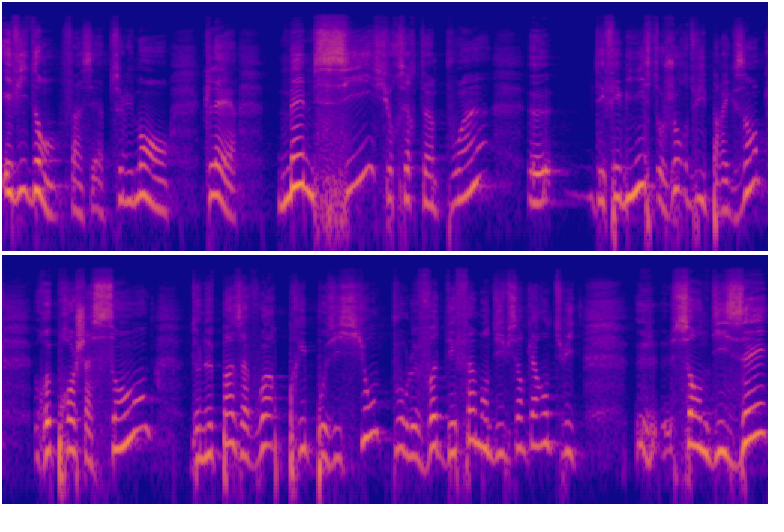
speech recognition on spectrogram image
évident, enfin c'est absolument clair. Même si, sur certains points, des féministes aujourd'hui, par exemple, reprochent à Sand de ne pas avoir pris position pour le vote des femmes en 1848. Euh, Sand disait,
